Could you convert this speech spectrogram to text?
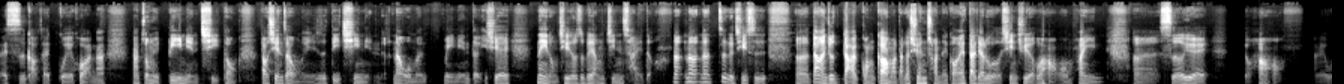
在思考，在规划，那那终于第一年启动，到现在我们已经是第七年了。那我们每年的一些内容其实都是非常精彩的。那那那这个其实，呃，当然就打广告嘛，打个宣传的，讲，哎，大家如果有兴趣的话，哈，我们欢迎，呃，十二月九号，哈，大家有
